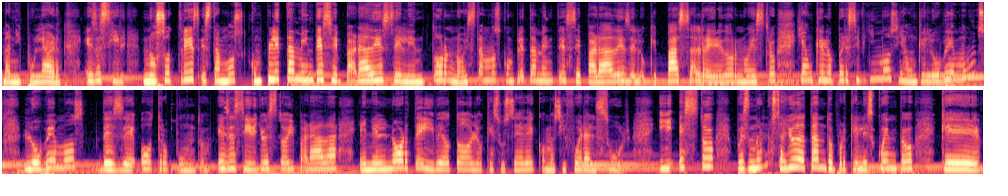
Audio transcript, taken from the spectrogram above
manipular. Es decir, nosotros estamos completamente separados del entorno, estamos completamente separados de lo que pasa alrededor nuestro y aunque lo percibimos y aunque lo vemos, lo vemos desde otro punto. Es decir, yo estoy parada en el norte y veo todo lo que sucede como si fuera el sur. Y esto pues no nos ayuda tanto porque les cuento que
